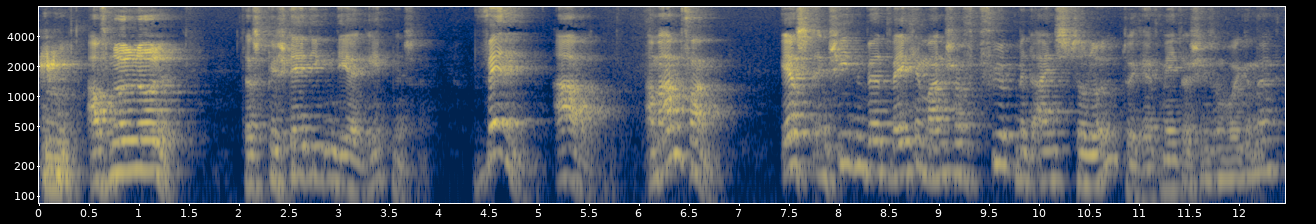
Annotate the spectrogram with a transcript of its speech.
auf 0-0. Das bestätigen die Ergebnisse. Wenn aber am Anfang erst entschieden wird, welche Mannschaft führt mit 1 zu 0, durch Elfmeterschießen wohlgemerkt,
